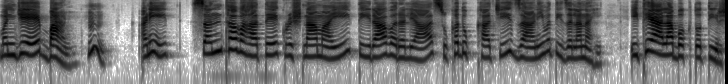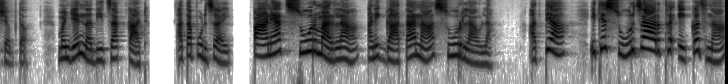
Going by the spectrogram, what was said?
म्हणजे बाण. आणि संथ वाहते कृष्णामाई तीरावरल्या सुखदुःखाची जाणीव तिजला नाही. इथे आला बघतो तीर शब्द. म्हणजे नदीचा काठ. आता पुढचं ऐक. पाण्यात सूर मारला आणि गाताना सूर लावला. आत्या इथे सूरचा अर्थ एकच ना?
